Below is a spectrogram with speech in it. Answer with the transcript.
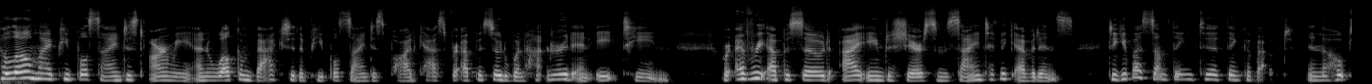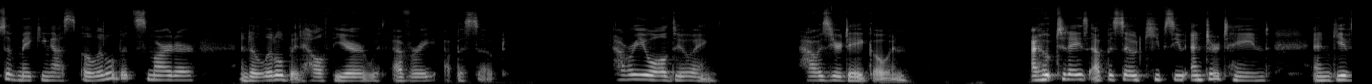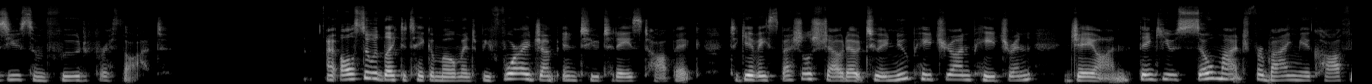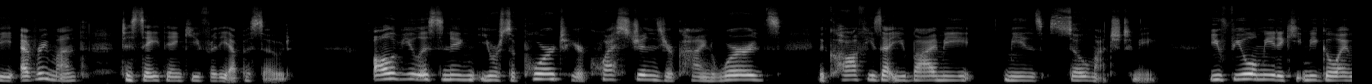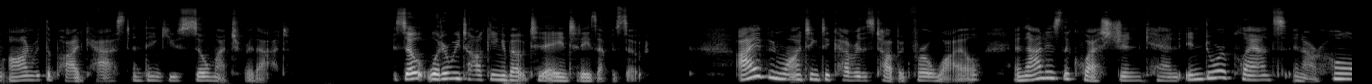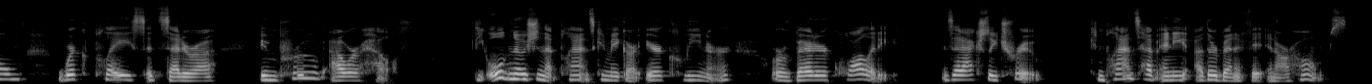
Hello, my People's Scientist Army, and welcome back to the People's Scientist Podcast for episode 118, where every episode I aim to share some scientific evidence to give us something to think about in the hopes of making us a little bit smarter and a little bit healthier with every episode. How are you all doing? How is your day going? I hope today's episode keeps you entertained and gives you some food for thought. I also would like to take a moment before I jump into today's topic to give a special shout out to a new Patreon patron, Jayon. Thank you so much for buying me a coffee every month to say thank you for the episode. All of you listening, your support, your questions, your kind words, the coffees that you buy me means so much to me. You fuel me to keep me going on with the podcast, and thank you so much for that. So, what are we talking about today in today's episode? I've been wanting to cover this topic for a while, and that is the question can indoor plants in our home, workplace, etc., improve our health? The old notion that plants can make our air cleaner or of better quality. Is that actually true? Can plants have any other benefit in our homes?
